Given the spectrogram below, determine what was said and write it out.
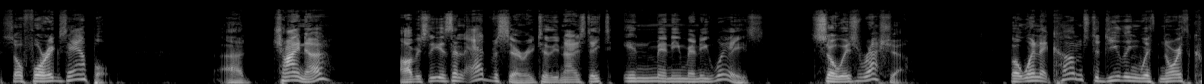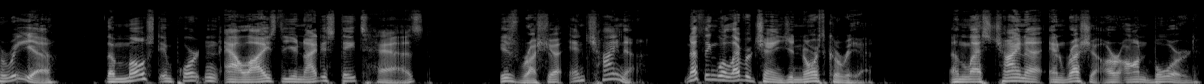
So, for example, uh, China obviously is an adversary to the United States in many, many ways. So is Russia. But when it comes to dealing with North Korea, the most important allies the United States has is Russia and China. Nothing will ever change in North Korea unless China and Russia are on board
